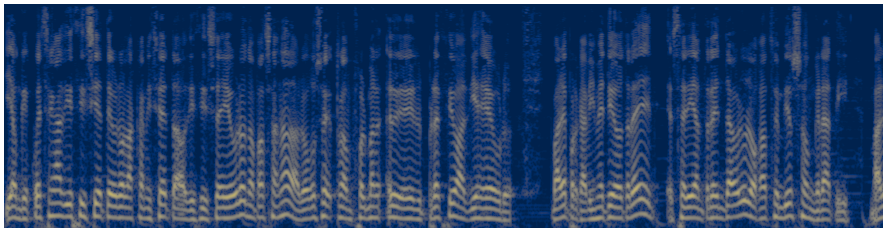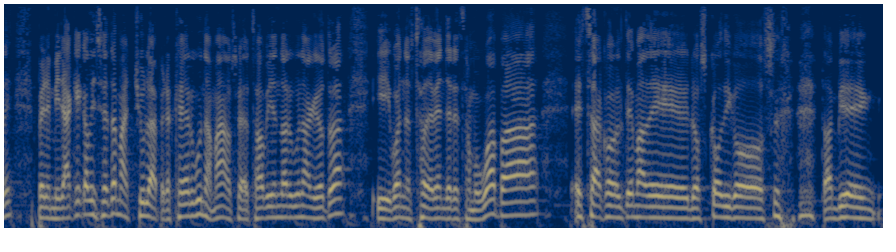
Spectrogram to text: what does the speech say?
y aunque cuesten a 17 euros las camisetas o 16 euros, no pasa nada. Luego se transforma el precio a 10 euros, ¿vale? Porque habéis metido tres, serían 30 euros, los gastos de envío son gratis, ¿vale? Pero mirad qué camiseta más chula, pero es que hay alguna más, o sea, he estado viendo alguna que otra y bueno, esta de vender está muy guapa, esta con el tema de los códigos también,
